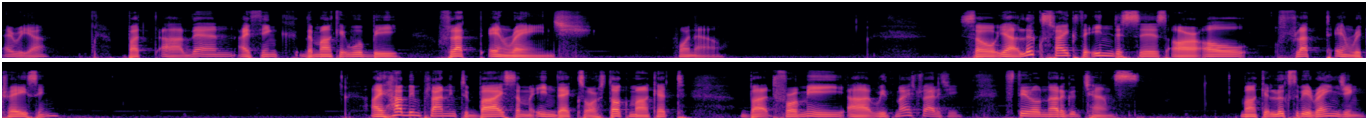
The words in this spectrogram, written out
area. But uh, then I think the market will be flat in range for now. So yeah, looks like the indices are all flat and retracing. I have been planning to buy some index or stock market, but for me, uh, with my strategy, still not a good chance. Market looks to be ranging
